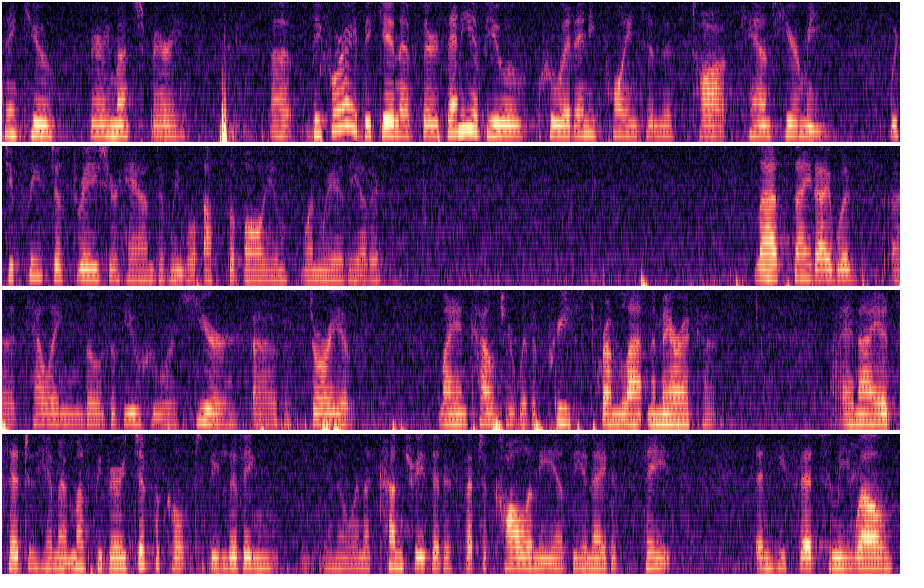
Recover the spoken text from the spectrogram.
Thank you very much, Barry. Uh, before I begin, if there's any of you who at any point in this talk can't hear me, would you please just raise your hand and we will up the volume one way or the other? Last night I was uh, telling those of you who were here uh, the story of my encounter with a priest from Latin America. And I had said to him, it must be very difficult to be living you know, in a country that is such a colony of the United States. And he said to me, well,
